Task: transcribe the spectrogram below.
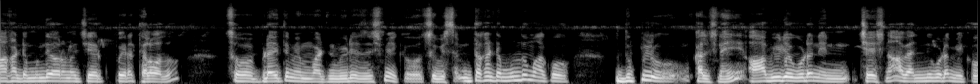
మాకంటే ముందు ఎవరైనా వచ్చి ఏర్పోయారో తెలియదు సో ఇప్పుడైతే మేము వాటిని వీడియో చూసి మీకు చూపిస్తాం. ఇంతకంటే ముందు మాకు దుప్పులు కలిసినాయి. ఆ వీడియో కూడా నేను చేసిన. అవన్నీ కూడా మీకు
